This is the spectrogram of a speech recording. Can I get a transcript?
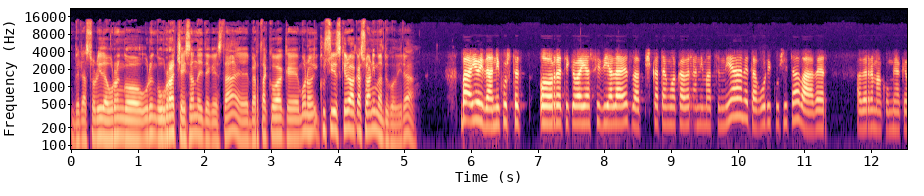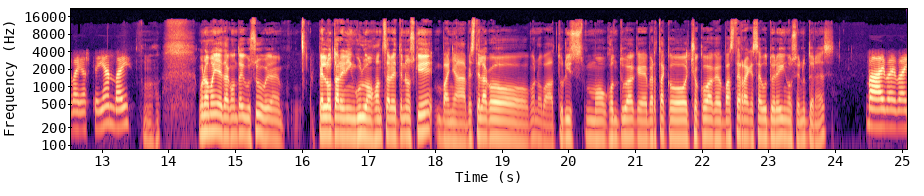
Beraz hori da urrengo, urrengo urratsa izan daiteke ez da? E, bertakoak, e, bueno, ikusi ezkero akaso animatuko dira. Ba, joi da, nik uste horretik bai hasi diala ez, ba, pixkatengoak aber animatzen dian, eta guri ikusita, ba, ber, aber emakumeak bai azteian, bai. Bueno, maia eta konta iguzu, eh, pelotaren inguruan joan zareten oski, baina bestelako, bueno, ba, turismo kontuak, eh, bertako txokoak, eh, bazterrak ezagutu ere egingo zenuten, ez? Bai, bai, bai.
